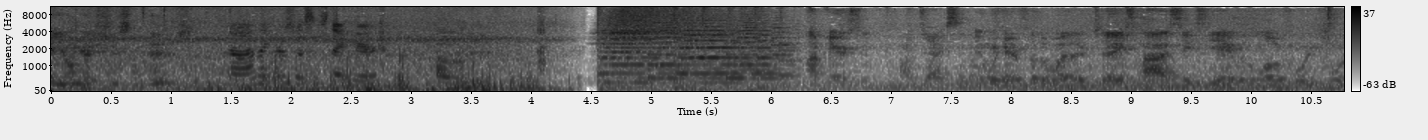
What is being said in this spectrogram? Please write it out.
Hey, you want to go shoot some hoops? No, I think we're supposed to stay here. Oh. I'm Harrison, I'm Jackson. and we're here for the weather. Today's high is 68 with a low of 44.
